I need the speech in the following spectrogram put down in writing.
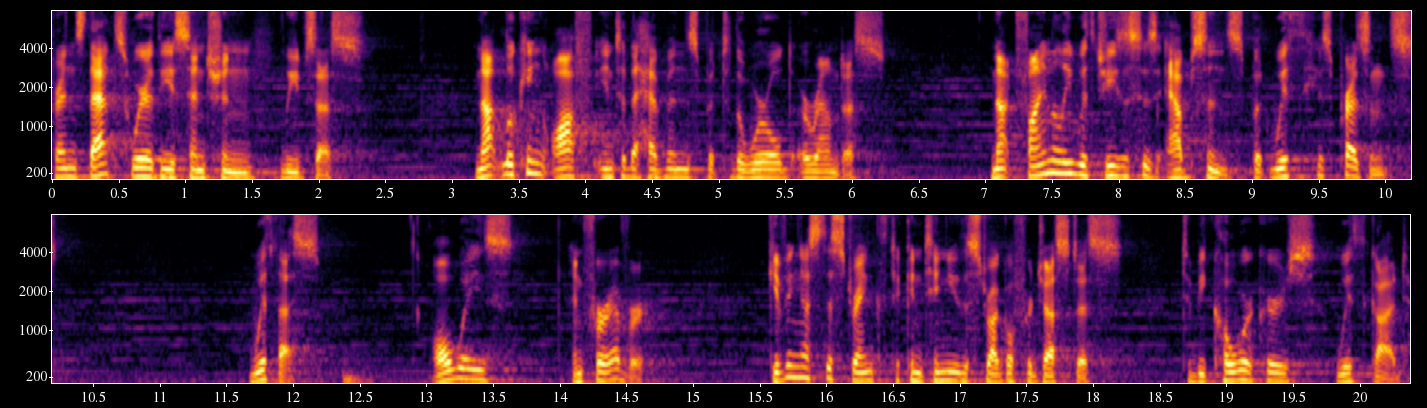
Friends, that's where the ascension leaves us. Not looking off into the heavens, but to the world around us. Not finally with Jesus' absence, but with his presence with us, always and forever, giving us the strength to continue the struggle for justice, to be co workers with God.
